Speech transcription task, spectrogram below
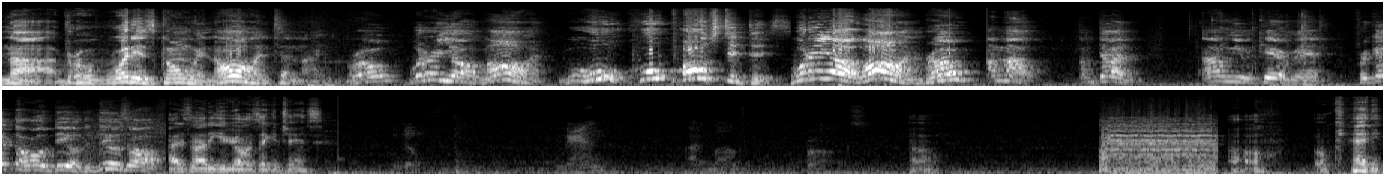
Nah, bro, what is going on tonight, bro? What are y'all on? Who who posted this? What are y'all on, bro? I'm out. I'm done. I don't even care, man. Forget the whole deal. The deal's off. I decided to give y'all a second chance. No. Man, I love frogs. Oh. Oh, okay.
